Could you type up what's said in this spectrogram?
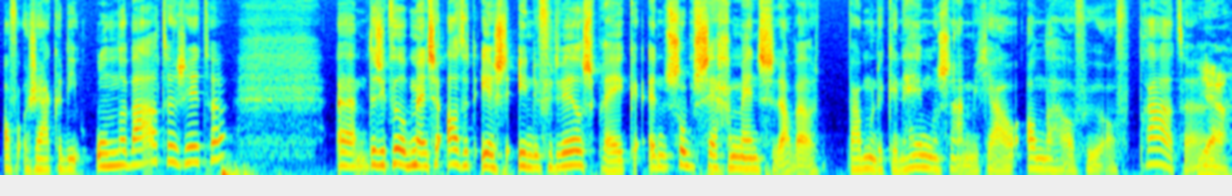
over zaken die onder water zitten. Um, dus ik wil mensen altijd eerst individueel spreken. En soms zeggen mensen dan wel, waar moet ik in hemelsnaam met jou anderhalf uur over praten? Ja.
